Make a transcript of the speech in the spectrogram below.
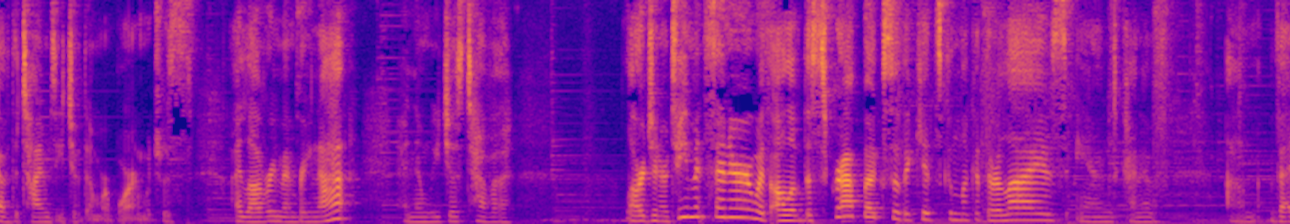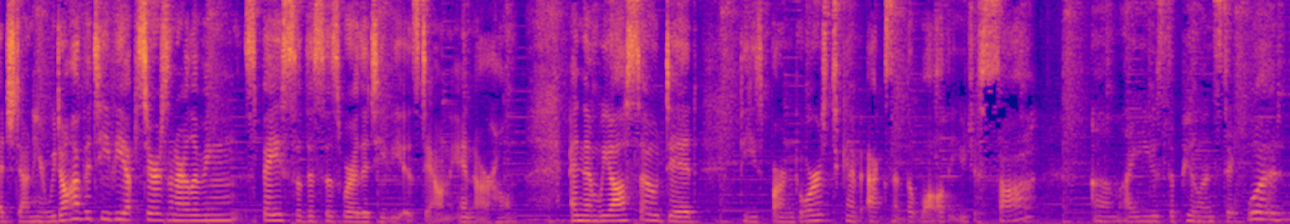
of the times each of them were born, which was, I love remembering that. And then we just have a large entertainment center with all of the scrapbooks so the kids can look at their lives and kind of um, veg down here. We don't have a TV upstairs in our living space, so this is where the TV is down in our home. And then we also did these barn doors to kind of accent the wall that you just saw. Um, I used the peel and stick wood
